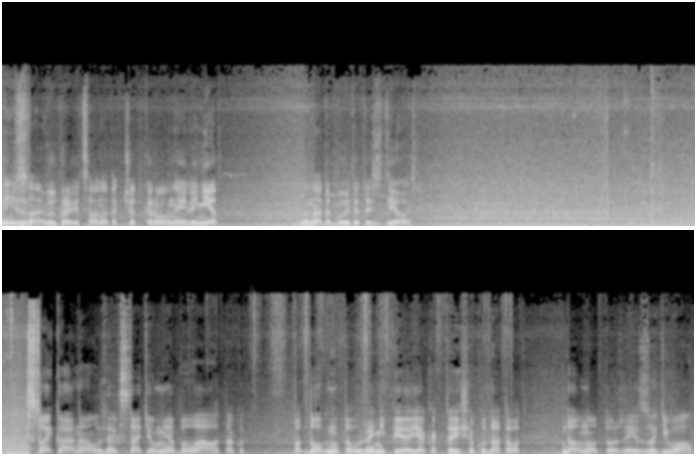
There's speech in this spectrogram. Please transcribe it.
Я не знаю, выправится она так четко ровно или нет, но надо будет это сделать. Стойка, она уже, кстати, у меня была вот так вот подогнута, уже не я как-то еще куда-то вот давно тоже ее задевал.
